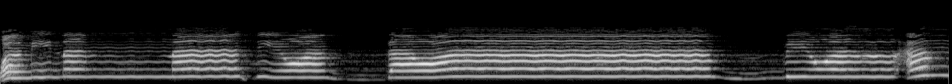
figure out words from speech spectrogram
ومن الناس والدواب والأنعام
